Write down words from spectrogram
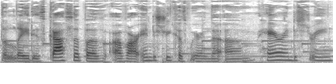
the latest gossip of, of our industry because we're in the um, hair industry,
